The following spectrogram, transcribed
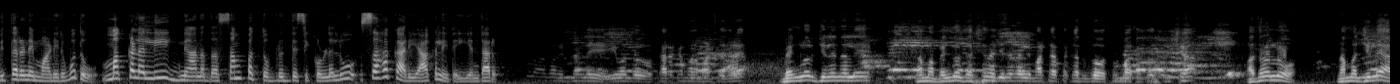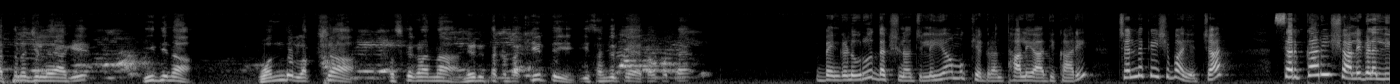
ವಿತರಣೆ ಮಾಡಿರುವುದು ಮಕ್ಕಳಲ್ಲಿ ಜ್ಞಾನದ ಸಂಪತ್ತು ವೃದ್ಧಿಸಿಕೊಳ್ಳಲು ಸಹಕಾರಿಯಾಗಲಿದೆ ಎಂದರು. ಈ ಒಂದು ಕಾರ್ಯಕ್ರಮ ಮಾಡ್ತಾ ಇದ್ದಾರೆ. ಬೆಂಗಳೂರು ಜಿಲ್ಲೆನಲ್ಲಿ ನಮ್ಮ ಬೆಂಗಳೂರು ದಕ್ಷಿಣ ಜಿಲ್ಲೆಯಲ್ಲಿ ಮಾಡ್ತಾ ಇರ್ತಕ್ಕಂಥದ್ದು ತುಂಬಾ ಸಂತೋಷ ವಿಷಯ. ಅದರಲ್ಲೂ ನಮ್ಮ ಜಿಲ್ಲೆ ಹತ್ತನೇ ಜಿಲ್ಲೆಯಾಗಿ ಈ ದಿನ ಒಂದು ಲಕ್ಷ ಪುಸ್ತಕಗಳನ್ನ ನೀಡಿರ್ತಕ್ಕಂಥ ಕೀರ್ತಿ ಈ ಸಂಘಕ್ಕೆ ತಲುಪುತ್ತೆ. ಬೆಂಗಳೂರು ದಕ್ಷಿಣ ಜಿಲ್ಲೆಯ ಮುಖ್ಯ ಗ್ರಂಥಾಲಯ ಅಧಿಕಾರಿ ಚನ್ನಕೇಶವ ಎಚ್ಆರ್ ಸರ್ಕಾರಿ ಶಾಲೆಗಳಲ್ಲಿ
